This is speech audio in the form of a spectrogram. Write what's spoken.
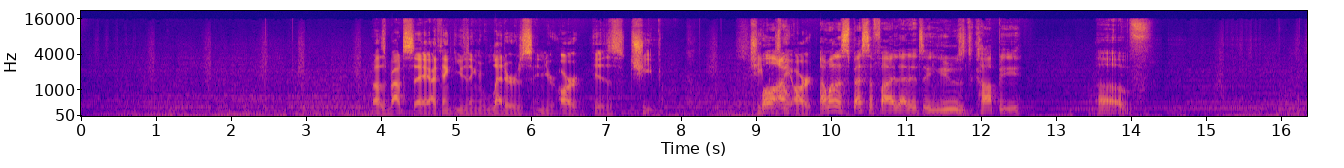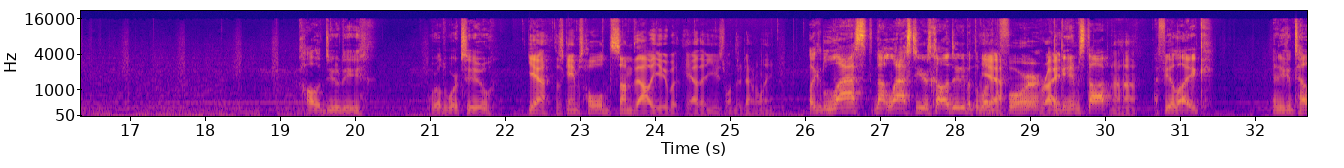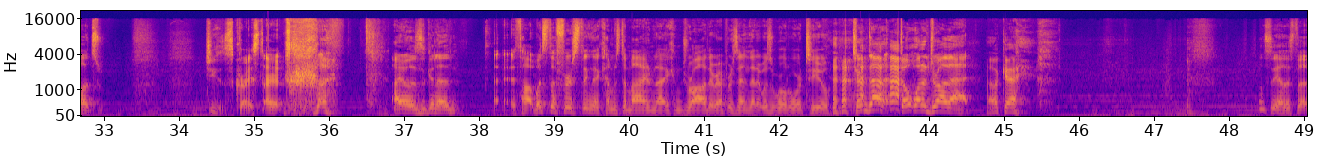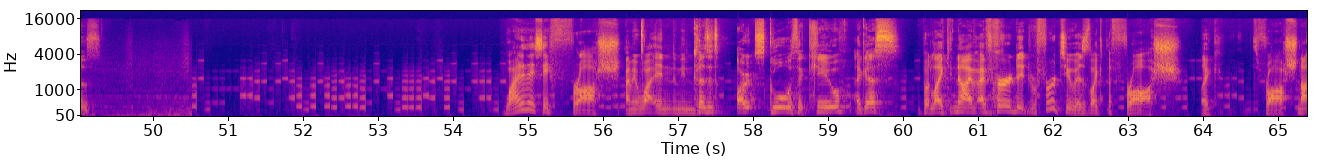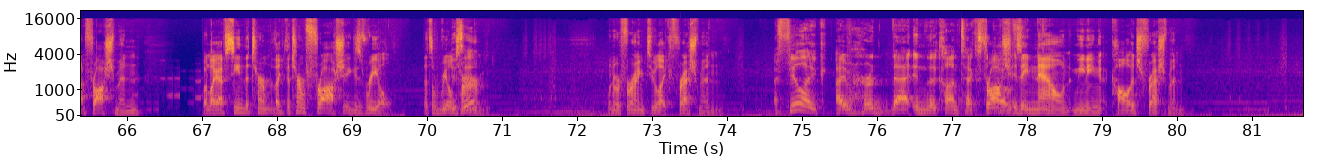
But I was about to say, I think using letters in your art is cheap. Cheapens Well, I, the art. I want to specify that it's a used copy of. Call of Duty World War II. Yeah, those games hold some value, but yeah, the used ones are definitely. Like last, not last year's Call of Duty, but the one Yeah, before, right. the GameStop. Uh huh. I feel like, and you can tell it's. Jesus Christ! I, I was gonna. I thought, what's the first thing that comes to mind that I can draw to represent that it was World War II? Turns out, I don't want to draw that. Okay. Let's see how this does. Why do they say frosh? I mean, why? In, in, Because it's art school with a Q, I guess. but like, no, I've, I've heard it referred to as like the frosh, like frosh, not froshman, but like I've seen the term, like the term frosh is real. That's a real Is it? term. When referring to like freshmen. I feel like I've heard that in the context Frosh of. is a noun meaning college freshman.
